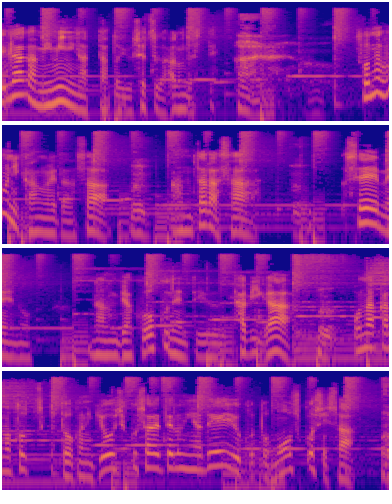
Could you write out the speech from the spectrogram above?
エラが耳になったという説があるんですって。はいはい。そんな風に考えたらさ、うん。あんたらさ、うん。生命の何百億年っていう旅が、お腹のとっつき10日に凝縮されてるんやでいうことをもう少しさ、うん。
